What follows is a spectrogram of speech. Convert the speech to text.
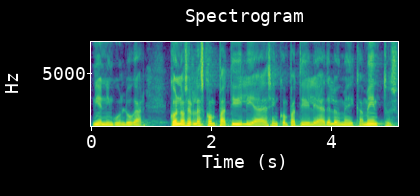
ni en ningún lugar conocer las compatibilidades e incompatibilidades de los medicamentos,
